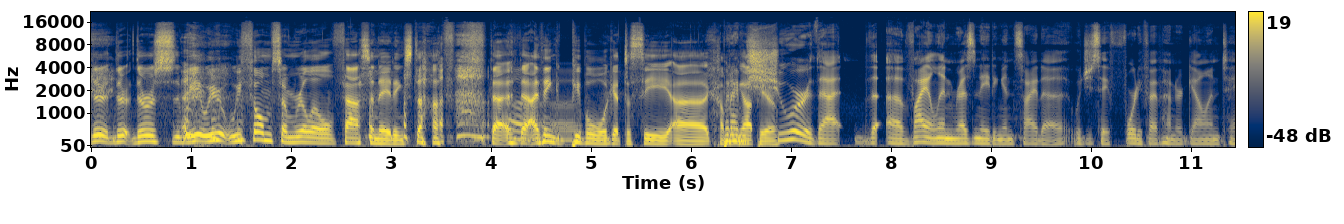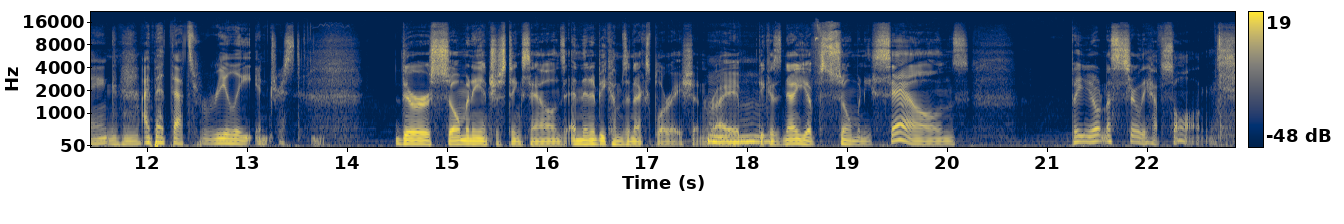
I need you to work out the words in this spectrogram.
there, there, there's we, we, we filmed some real fascinating stuff that, that I think people will get to see uh, But coming I'm up here. sure that the uh, violin resonating inside a, would you say, 4,500 gallon tank? Mm-hmm. I bet that's really interesting. There are so many interesting sounds, and then it becomes an exploration, right? Mm-hmm. Because now you have so many sounds, but you don't necessarily have songs.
